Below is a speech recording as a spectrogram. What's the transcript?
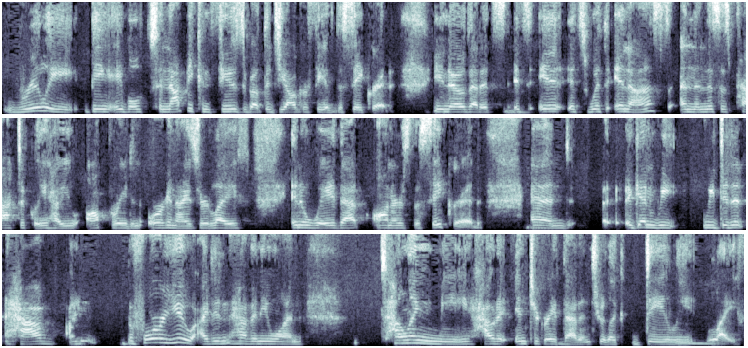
really being able to not be confused about the geography of the sacred you know that it's mm-hmm. it's it's within us and then this is practically how you operate and organize your life in a way that honors the sacred mm-hmm. and uh, again we we didn't have I, before you i didn't have anyone telling me how to integrate that into like daily mm. life.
